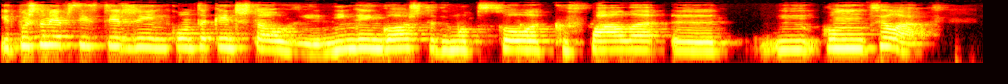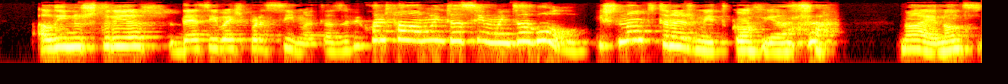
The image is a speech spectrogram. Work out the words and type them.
E depois também é preciso ter em conta quem te está a ouvir. Ninguém gosta de uma pessoa que fala com, sei lá, ali nos 3 decibéis para cima, estás a ver? Quando fala muito assim, muito agudo, isto não te transmite confiança não é? Não te,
